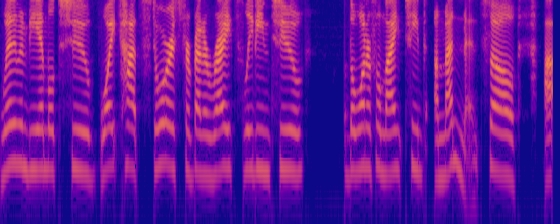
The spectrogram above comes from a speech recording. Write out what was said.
women being able to boycott stores for better rights, leading to the wonderful 19th Amendment. So uh,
